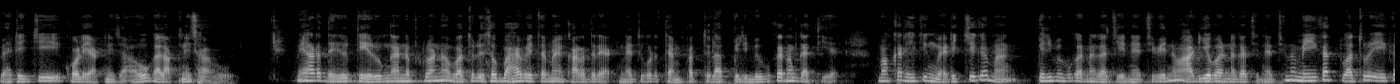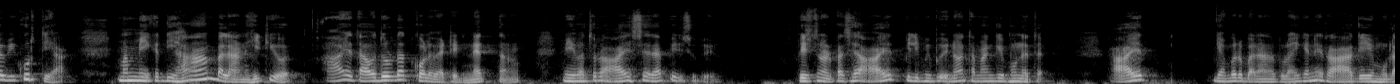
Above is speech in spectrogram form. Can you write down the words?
වැටිච්ච කොලයක් නිසා හෝ ගලක් නිසා හෝ මෙයාට තේරුම් ගන්න පුළුවන් නම් වතුරේ ස්වභාවය තමයි කරදරයක් නැතිකොට තැම්පත් වෙලා පිළිඹු කරන ගතිය. මොකක්ද හිතින් වැටිච්ච ගමන් පිළිඹු කරන ගතිය නැති වෙනවා, අඩිය බන්න ගතිය නැති වෙනවා. මේකත් වතුර ඒක විකෘතියක්. මම මේක දිහා බලන හිටියොත් ආයෙ තවදුරටත් කොළ වැටෙන්නේ නැත්නම් මේ වතුර ආයෙසර පිරිසුදු වෙනවා. පිරිසුදුනාට පස්සේ ආයෙත් පිළිඹු වෙනවා Tamange මුනත. ආයෙත් ගැඹුර බලන්න පුළුවන්. ඒ කියන්නේ රාගයේ මුලක්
